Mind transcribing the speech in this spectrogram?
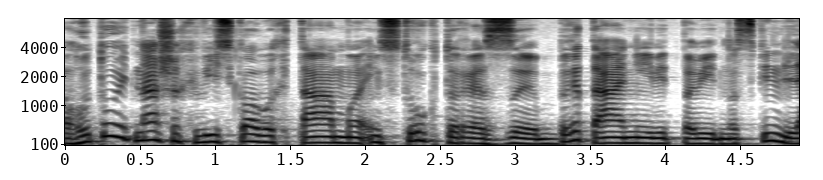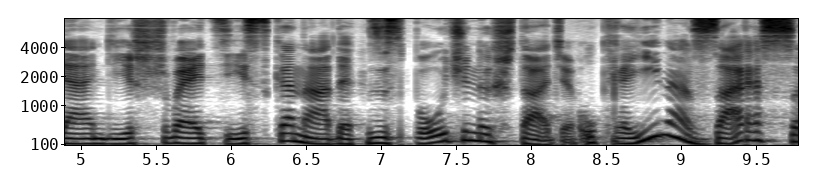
Готують наших військових там інструктори з Британії, відповідно з Фінляндії, Швеції, з Канади, з Сполучених Штатів. Україна зараз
